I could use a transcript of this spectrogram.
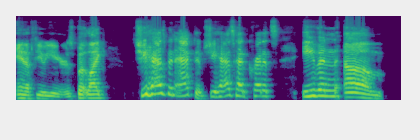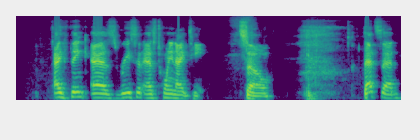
in a few years, but like she has been active. She has had credits even um I think as recent as 2019. So that said,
